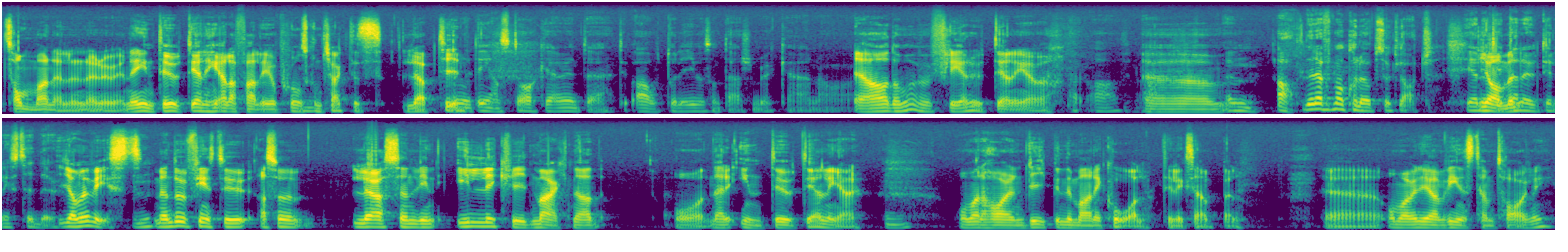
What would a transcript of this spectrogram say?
sommaren eller när det, när det inte är utdelning i alla fall i optionskontraktets det är löptid. något enstaka, är det inte? Typ Autoliv och sånt där som brukar... ha- Ja, de har väl fler utdelningar va? Ja, Eh, Men, ja, det är därför man kollar upp såklart. Det gäller Ja, att men- utdelningstider. Ja, men visst. Men då finns det ju alltså, lösen vid en illikvid marknad och när det inte är utdelningar. Om man har en deep in the money call till exempel. Eh, om man vill göra en vinsthemtagning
